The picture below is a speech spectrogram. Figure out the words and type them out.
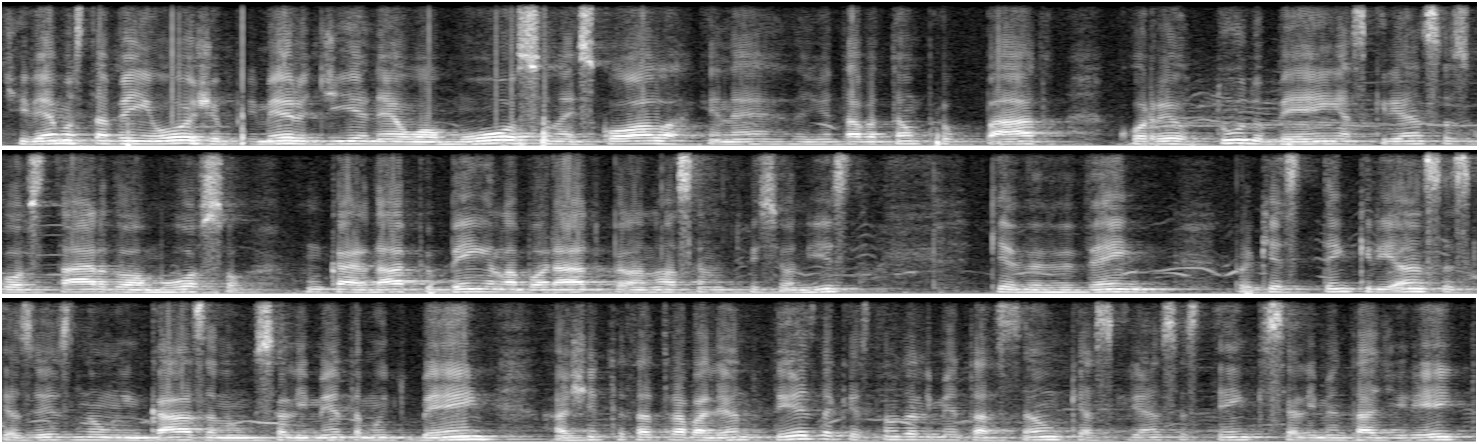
Tivemos também hoje, o primeiro dia, né, o almoço na escola, que né, a gente estava tão preocupado, correu tudo bem, as crianças gostaram do almoço, um cardápio bem elaborado pela nossa nutricionista, que vem, porque tem crianças que às vezes não em casa não se alimenta muito bem, a gente está trabalhando desde a questão da alimentação, que as crianças têm que se alimentar direito,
